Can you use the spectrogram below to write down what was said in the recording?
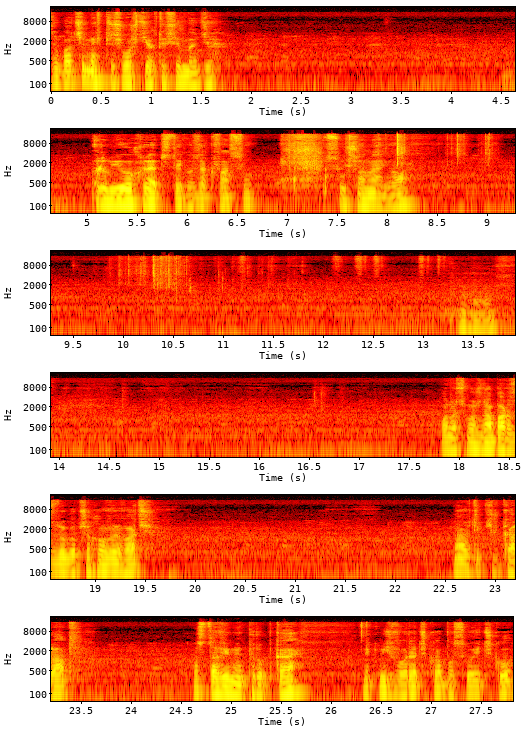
Zobaczymy w przyszłości, jak to się będzie robiło chleb z tego zakwasu suszonego. No. Ponoć można bardzo długo przechowywać. Nawet kilka lat. Zostawimy próbkę w jakimś woreczku albo słoiczku.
